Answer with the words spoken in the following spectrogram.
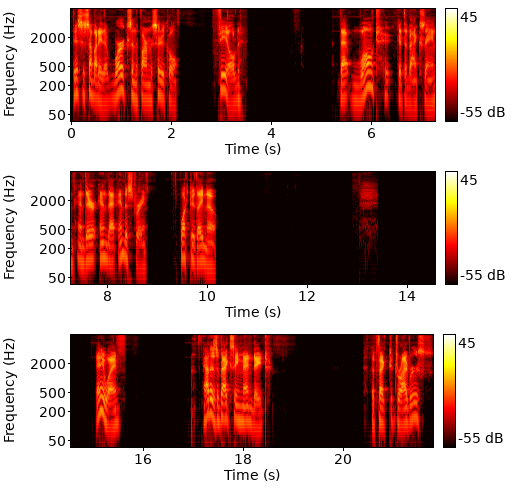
This is somebody that works in the pharmaceutical field that won't get the vaccine and they're in that industry. What do they know? Anyway, how does the vaccine mandate affect drivers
